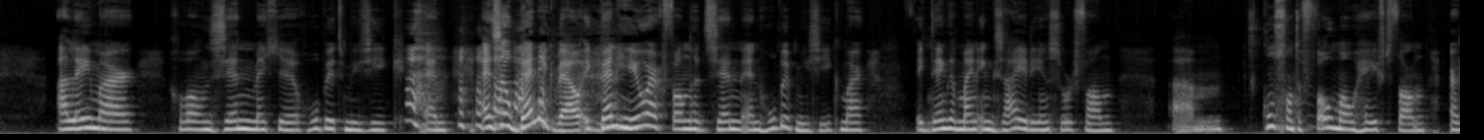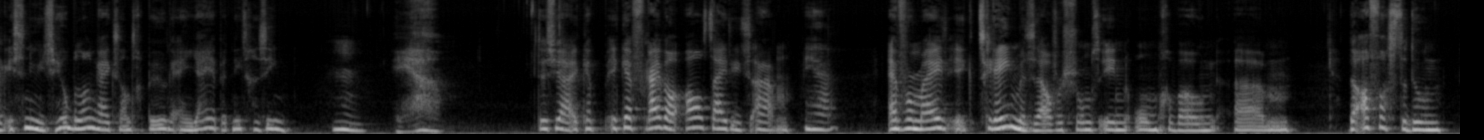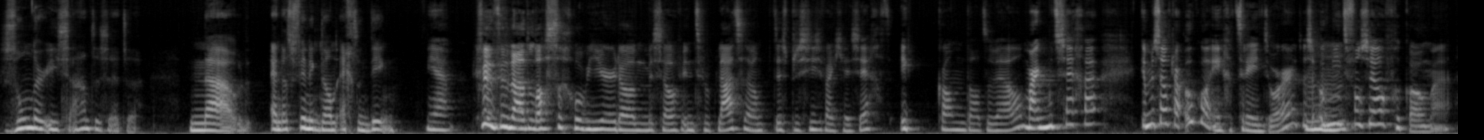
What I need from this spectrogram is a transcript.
alleen maar gewoon zen met je hobbitmuziek. En, en zo ben ik wel. Ik ben heel erg van het zen en hobbitmuziek. Maar ik denk dat mijn anxiety een soort van... ehm, constante FOMO heeft van... er is nu iets heel belangrijks aan het gebeuren en jij hebt het niet gezien. Hm. Ja. Dus ja, ik heb, ik heb vrijwel altijd iets aan. Ja. En voor mij, ik train mezelf er soms in om gewoon ehm, de afwas te doen zonder iets aan te zetten. Nou, en dat vind ik dan echt een ding. Ja. Ik vind het inderdaad lastig om hier dan mezelf in te verplaatsen. Want het is precies wat jij zegt. Ik kan dat wel. Maar ik moet zeggen, ik heb mezelf daar ook wel in getraind hoor. Het is ook Mhm. niet vanzelf gekomen.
